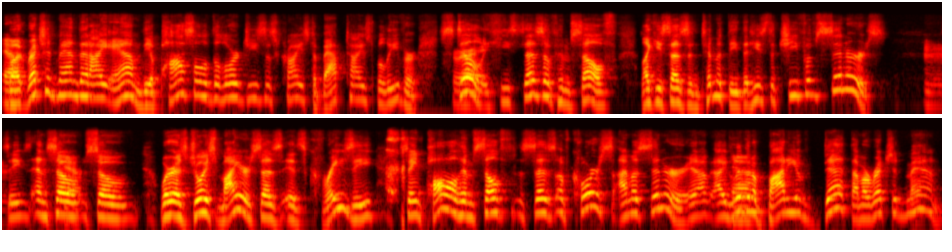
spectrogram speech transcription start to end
Yeah. but wretched man that I am, the apostle of the Lord Jesus Christ, a baptized believer. Still, right. he says of himself, like he says in Timothy, that he's the chief of sinners. Mm. See, and so yeah. so whereas Joyce Meyer says it's crazy, St. Paul himself says, "Of course, I'm a sinner. I, I yeah. live in a body of death. I'm a wretched man."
